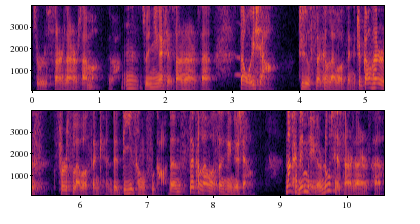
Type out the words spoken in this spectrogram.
就是三十三点三嘛，对吧？嗯，所以你应该写三十三点三。但我一想，这就 second level thinking，这刚才是 first level thinking，对第一层思考。但 second level thinking 你就想，那肯定每个人都写三十三点三。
